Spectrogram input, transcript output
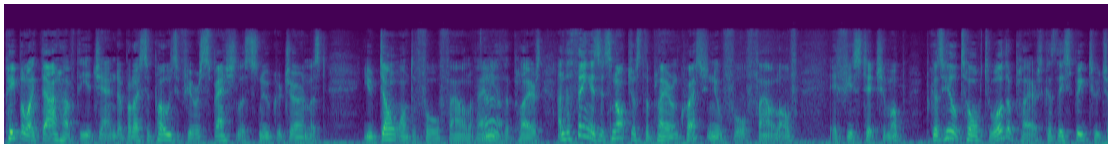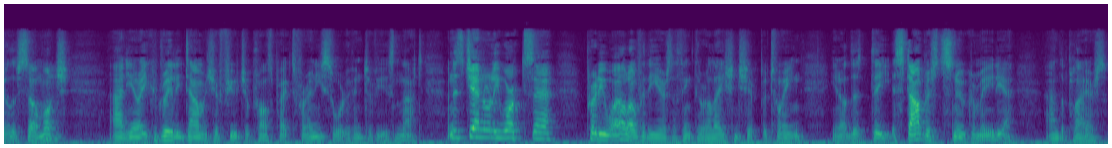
people like that have the agenda. But I suppose if you're a specialist snooker journalist, you don't want to fall foul of any no. of the players. And the thing is, it's not just the player in question you'll fall foul of if you stitch him up, because he'll talk to other players because they speak to each other so mm. much. And you know you could really damage your future prospects for any sort of interviews and that. And it's generally worked uh, pretty well over the years. I think the relationship between you know the, the established snooker media and the players.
